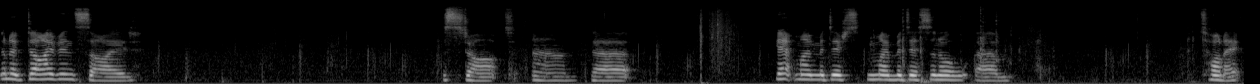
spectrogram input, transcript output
gonna dive inside to start and uh, get my medic my medicinal um, tonic,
